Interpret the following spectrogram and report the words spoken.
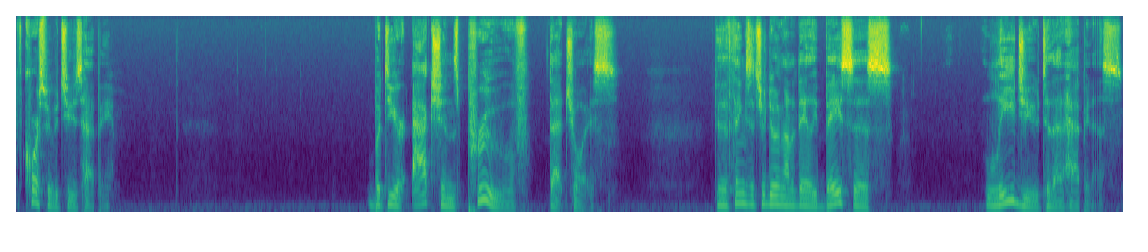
of course we would choose happy. But do your actions prove that choice? Do the things that you're doing on a daily basis lead you to that happiness?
